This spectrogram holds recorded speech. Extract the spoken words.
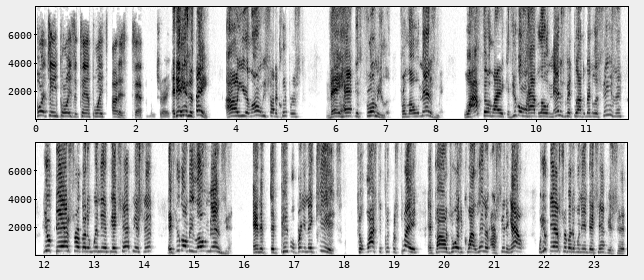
14 points and 10 points, unacceptable, Trey. And then here's the thing. All year long, we saw the Clippers, they had this formula for load management. Well, I felt like if you're gonna have load management throughout the regular season, you damn sure better win the NBA championship. If you're gonna be low managing, and if, if people bringing their kids to watch the Clippers play, and Paul George and Kawhi Leonard are sitting out, well, you damn sure better win the NBA championship.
